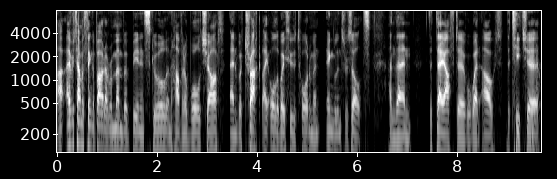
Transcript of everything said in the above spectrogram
I, every time I think about it, I remember being in school and having a wall chart, and we're tracked like all the way through the tournament, England's results, and then the day after we went out, the teacher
